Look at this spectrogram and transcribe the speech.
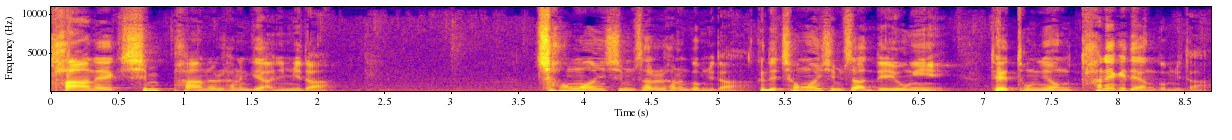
탄핵 심판을 하는 게 아닙니다. 청원 심사를 하는 겁니다. 근데 청원 심사 내용이 대통령 탄핵에 대한 겁니다.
